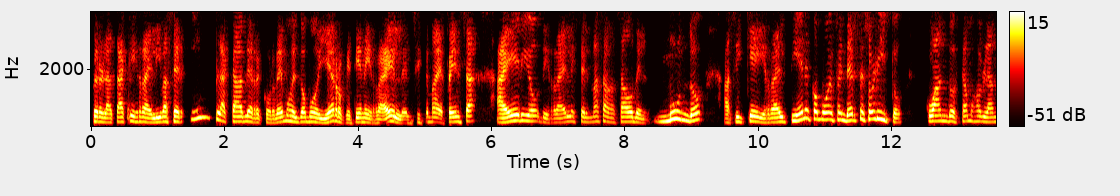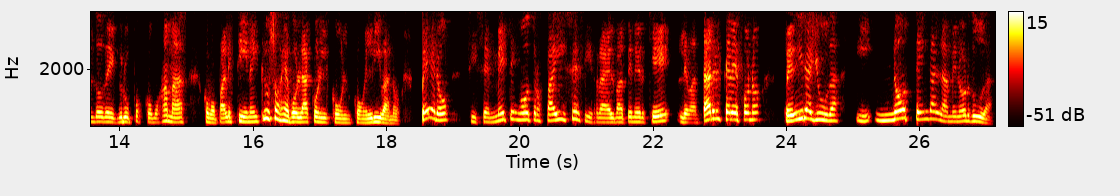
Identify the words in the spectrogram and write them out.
pero el ataque israelí va a ser implacable. Recordemos el domo de hierro que tiene Israel, el sistema de defensa aéreo de Israel es el más avanzado del mundo, así que Israel tiene cómo defenderse solito cuando estamos hablando de grupos como Hamas, como Palestina, incluso Hezbollah con, con- con el Líbano. Pero si se meten otros países, Israel va a tener que levantar el teléfono, pedir ayuda y no tengan la menor duda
